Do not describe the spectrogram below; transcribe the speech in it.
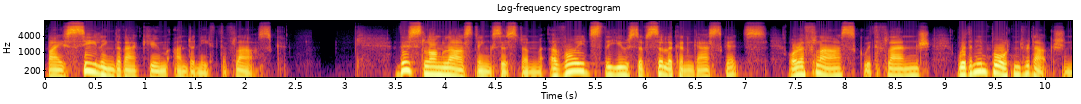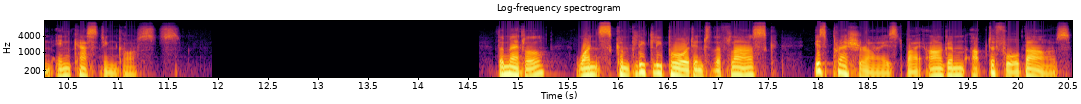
by sealing the vacuum underneath the flask. This long-lasting system avoids the use of silicone gaskets or a flask with flange with an important reduction in casting costs. The metal, once completely poured into the flask, is pressurized by argon up to 4 bars.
